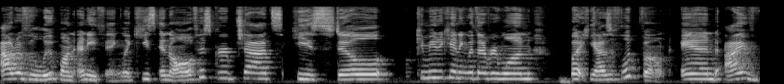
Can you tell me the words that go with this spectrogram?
out of the loop on anything. Like he's in all of his group chats, he's still communicating with everyone, but he has a flip phone. And I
